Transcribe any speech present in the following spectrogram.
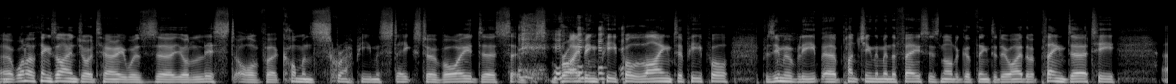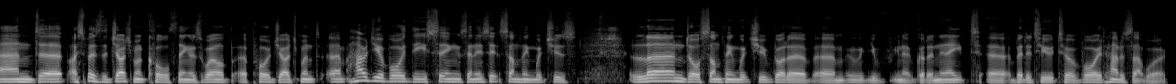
Uh, one of the things I enjoyed, Terri, was uh, your list of uh, common scrappy mistakes to avoid. Uh, s- bribing people, lying to people, presumably uh, punching them in the face is not a good thing to do either. But playing dirty, and uh, I suppose the judgment call thing as well, poor judgment. Um, how do you avoid these things? And is it something which is learned or something which you've got a um, you've you know got an innate ability to avoid? How does that work?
